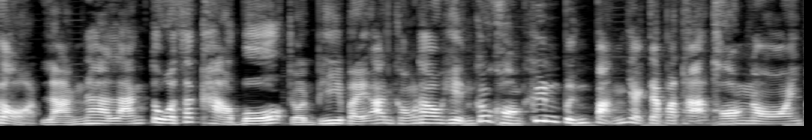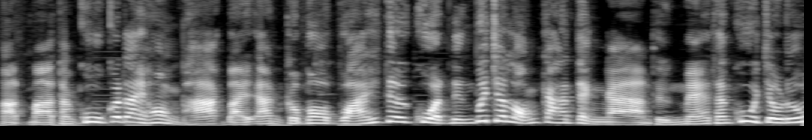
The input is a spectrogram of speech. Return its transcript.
สอร์ทล้างหน้าล้างตัวสักข่าวโบจนพี่ไบอันของเราเห็นก็ของขึ้นปึงปังอยากจะปะทะท้องน้อย ตัดมาทั้งคู่ก็ได้ห้องพักไบอันก็มอบไว้ให้เธอขวดหนึ่งเพื่อฉลองการแต่งงาน ถึงแม้ทั้งคู่จะรู้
